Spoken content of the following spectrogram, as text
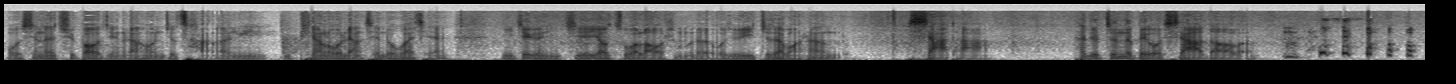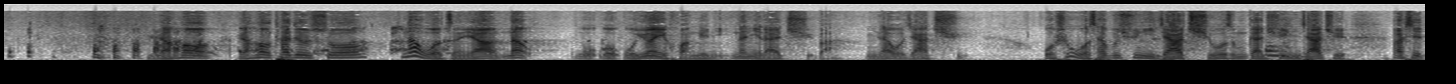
我现在去报警，然后你就惨了，你你骗了我两千多块钱，你这个你直接要坐牢什么的。我就一直在网上吓他，他就真的被我吓到了。然后然后他就说，那我怎样？那我我我愿意还给你，那你来取吧，你来我家取。我说我才不去你家取，我怎么敢去你家取？而且。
